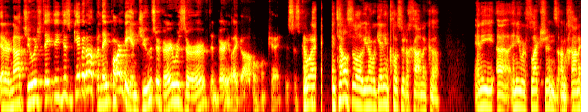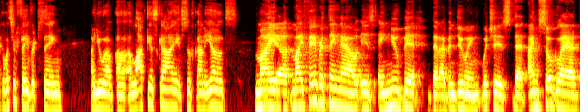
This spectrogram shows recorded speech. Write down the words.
that are not Jewish, they, they just give it up and they party. And Jews are very reserved and very like, oh, okay, this is good. and tell us a little. You know, we're getting closer to Hanukkah. Any uh, any reflections on Hanukkah? What's your favorite thing? Are you a, a, a Latkes guy, a Sufganiyot? My uh, my favorite thing now is a new bit that I've been doing, which is that I'm so glad.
